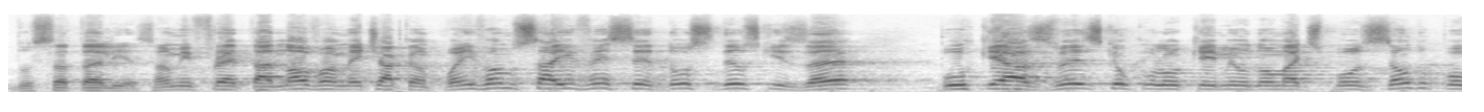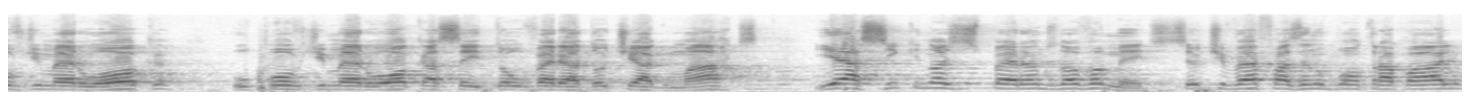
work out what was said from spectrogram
do Santa Elias. Vamos enfrentar novamente a campanha e vamos sair vencedor, se Deus quiser, porque às vezes que eu coloquei meu nome à disposição do povo de Meruoca, o povo de Meruoca aceitou o vereador Tiago Marques, e é assim que nós esperamos novamente. Se eu estiver fazendo um bom trabalho,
